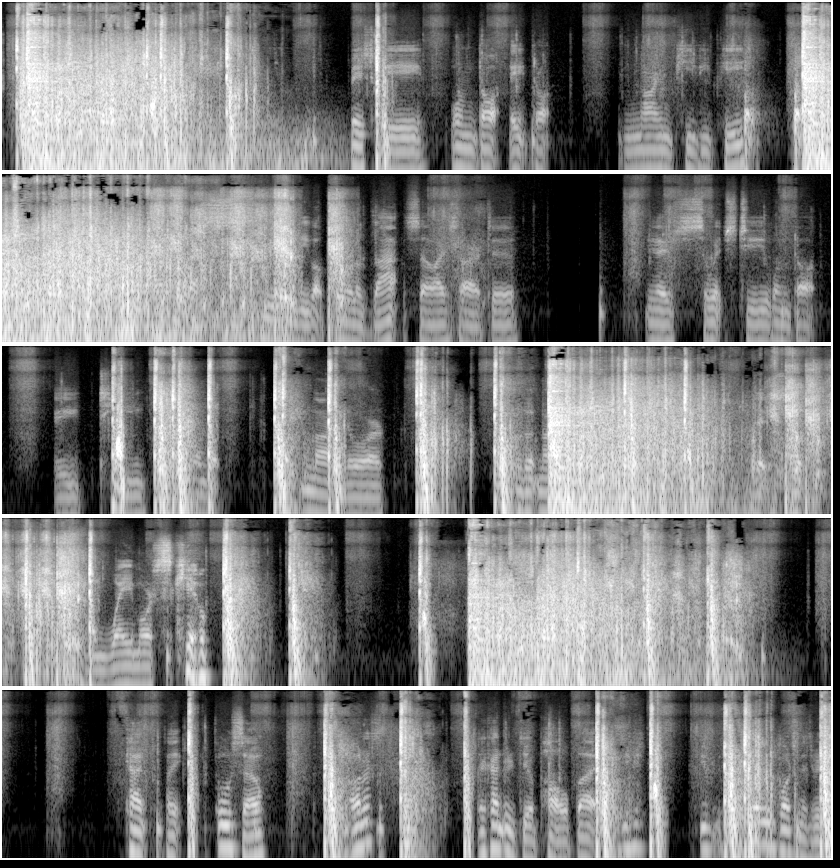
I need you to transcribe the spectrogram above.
basically 1.8.9 PvP. I really got bored of that, so I started to you know switch to 1.18, 1.9 or 1.9. It's like way more skill. Can't like also honest. I can't really do a poll, but if you if you if you're watching this video,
